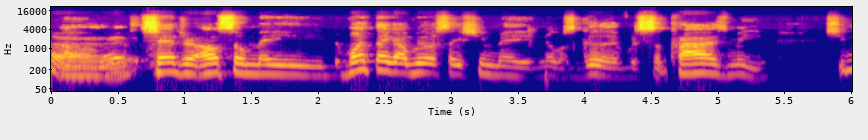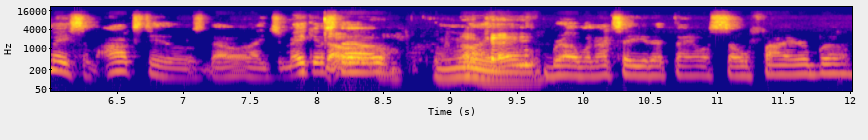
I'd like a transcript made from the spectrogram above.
Um, right. Chandra also made one thing I will say she made, and it was good, which surprised me. She made some oxtails, though, like Jamaican style. Mm. Okay. Bro, when I tell you that thing was so fire, bro.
